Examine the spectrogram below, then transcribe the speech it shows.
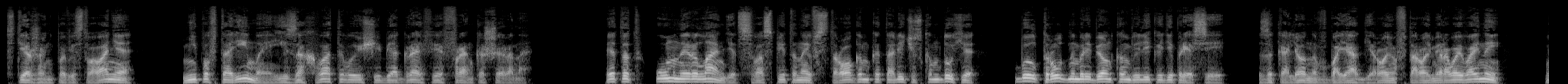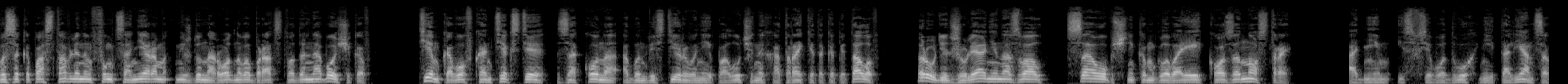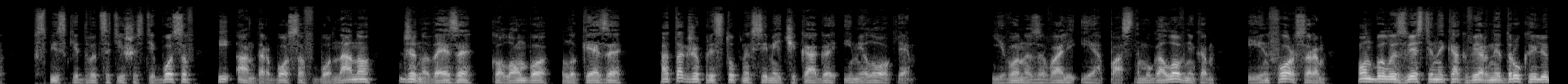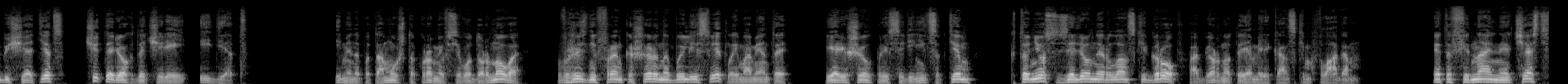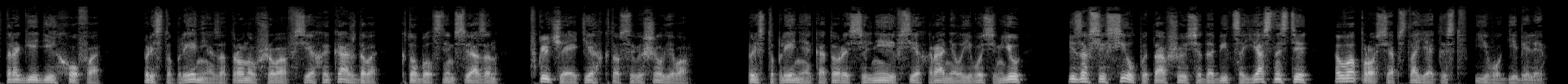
Стержень повествования — неповторимая и захватывающая биография Фрэнка Широна. Этот умный ирландец, воспитанный в строгом католическом духе, был трудным ребенком Великой депрессии, закаленным в боях героем Второй мировой войны, высокопоставленным функционером Международного братства дальнобойщиков, тем, кого в контексте закона об инвестировании полученных от ракета капиталов Руди Джулиани назвал сообщником главарей Коза Ностры, одним из всего двух неитальянцев, в списке 26 боссов и андербоссов Бонано, Дженовезе, Коломбо, Лукезе, а также преступных семей Чикаго и Милуоки. Его называли и опасным уголовником, и инфорсером, он был известен и как верный друг и любящий отец четырех дочерей и дед. Именно потому, что кроме всего дурного, в жизни Фрэнка Широна были и светлые моменты, я решил присоединиться к тем, кто нес зеленый ирландский гроб, обернутый американским флагом. Это финальная часть трагедии Хофа, преступления, затронувшего всех и каждого, кто был с ним связан, включая тех, кто совершил его. Преступление, которое сильнее всех ранило его семью, изо всех сил пытавшуюся добиться ясности в вопросе обстоятельств его гибели.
